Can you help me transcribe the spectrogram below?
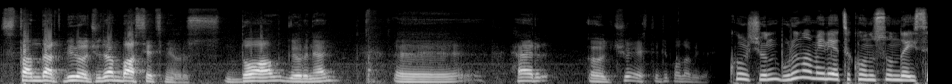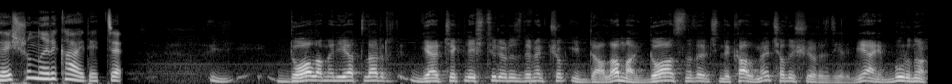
standart bir ölçüden bahsetmiyoruz. Doğal görünen e, her ölçü estetik olabilir. Kurşun, burun ameliyatı konusunda ise şunları kaydetti. Doğal ameliyatlar gerçekleştiriyoruz demek çok iddialı ama doğal sınırlar içinde kalmaya çalışıyoruz diyelim. Yani burnu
